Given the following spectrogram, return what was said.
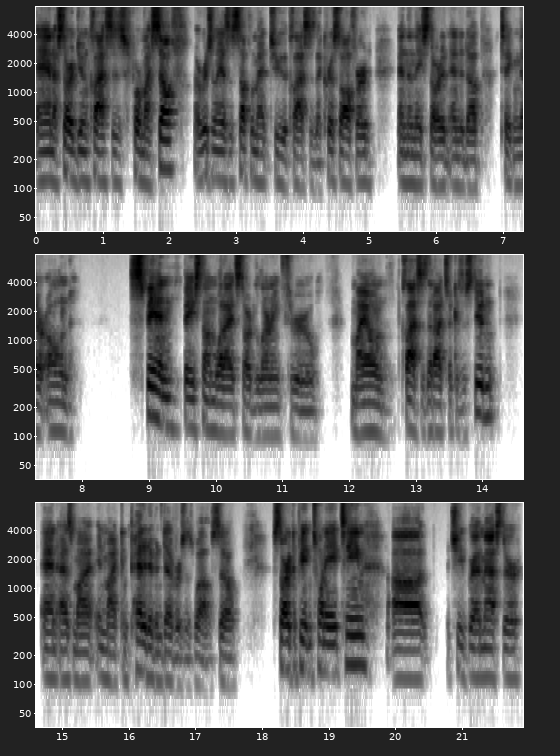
And i started doing classes for myself originally as a supplement to the classes that chris offered. And then they started ended up taking their own spin based on what i had started learning through my own classes that I took as a student and as my in my competitive endeavors as well. So started competing in 2018, uh, achieved Grandmaster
